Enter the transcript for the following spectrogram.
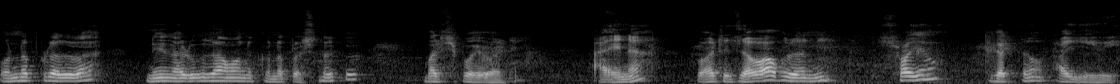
ఉన్నప్పుడల్లా నేను అడుగుదామనుకున్న ప్రశ్నలకు మర్చిపోయేవాడిని. అయినా వాటి జవాబులన్నీ స్వయం వ్యక్తం అయ్యేవి.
